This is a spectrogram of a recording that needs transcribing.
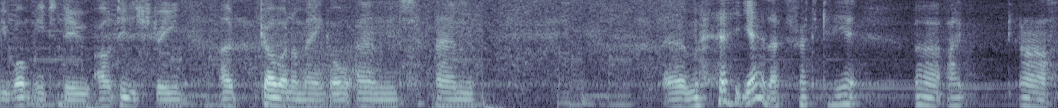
you want me to do. I'll do the stream, I'll go on Omegle and um, um, yeah, that's practically it. Uh, I, ah, oh,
